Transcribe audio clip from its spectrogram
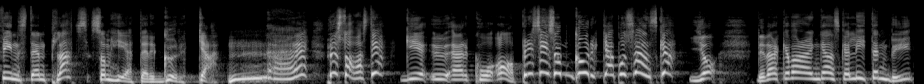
finns det en plats som heter Gurka. Nej, hur stavas det? G-U-R-K-A. Precis som gurka på svenska! Ja, det verkar vara en ganska liten by,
